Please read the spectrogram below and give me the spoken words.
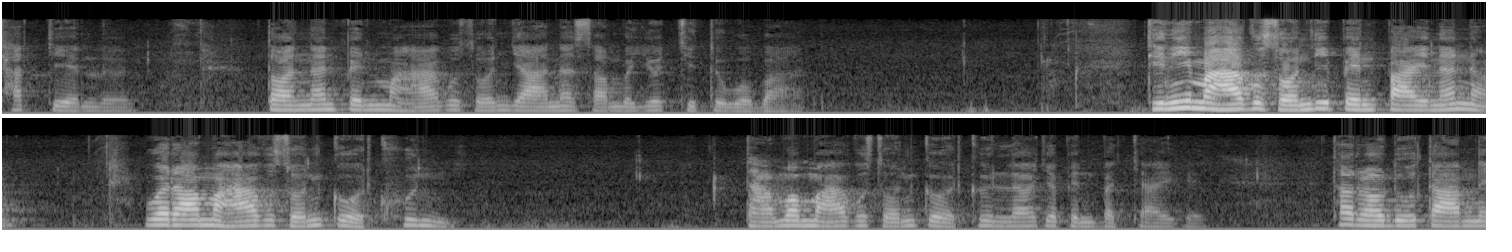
ชัดเจนเลย ตอนนั้นเป็นมหากุศลญาณสัมปยุตจิตุบบาท ทีนี้มหากุศลที่เป็นไปนั้นน่ะเวลามหากุศลเกิดขึ้น ถามว่ามหากุศลเกิดขึ้นแล้วจะเป็นปัจจัยเกิดถ้าเราดูตามใน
